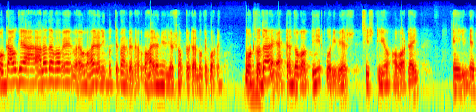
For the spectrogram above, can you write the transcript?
ও কাউকে আলাদা ভাবে হয়রানি করতে পারবে না। ও হয়রানির যে শব্দটা লোকে বলে। মোট কথা, একটা জবাবদিহির পরিবেশ সৃষ্টি হওয়াটাই এই এর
